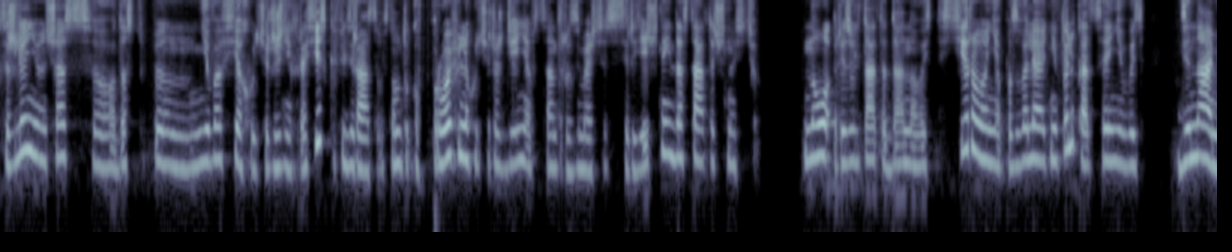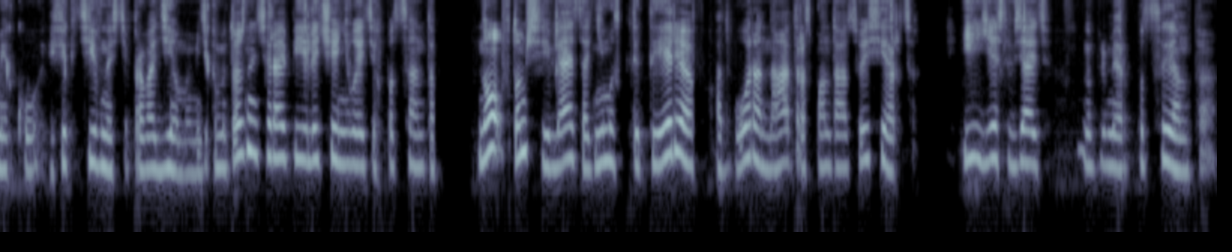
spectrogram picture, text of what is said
К сожалению, он сейчас э, доступен не во всех учреждениях Российской Федерации, в основном только в профильных учреждениях, в центрах, занимающихся сердечной недостаточностью. Но результаты данного тестирования позволяют не только оценивать динамику эффективности проводимой медикаментозной терапии лечения у этих пациентов, но в том числе является одним из критериев отбора на трансплантацию сердца. И если взять например, пациента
